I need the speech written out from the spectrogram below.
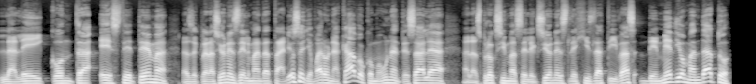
la ley contra este tema. Las declaraciones del mandatario se llevaron a cabo como una antesala a las próximas elecciones legislativas de medio mandato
